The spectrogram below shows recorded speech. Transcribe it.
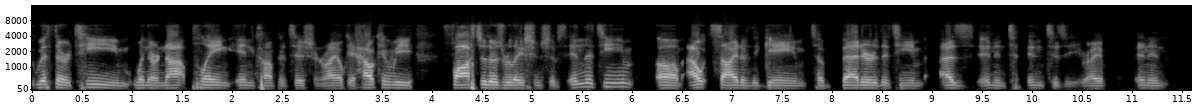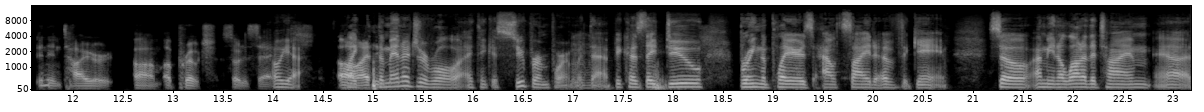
with their team when they're not playing in competition, right? Okay, how can we foster those relationships in the team um, outside of the game to better the team as an ent- entity, right? And an, an entire um, approach, so to say. Oh yeah, Um, like the manager role, I think is super important with Mhm. that because they do bring the players outside of the game. So I mean, a lot of the time. Uh,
